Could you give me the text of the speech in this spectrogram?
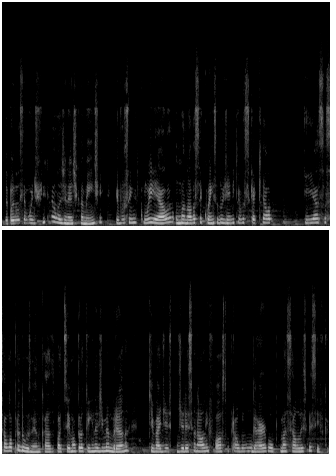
depois você modifica elas geneticamente e você inclui ela uma nova sequência do gene que você quer que ela que essa célula produz, né? No caso, pode ser uma proteína de membrana que vai di- direcionar o linfócito para algum lugar ou para uma célula específica.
